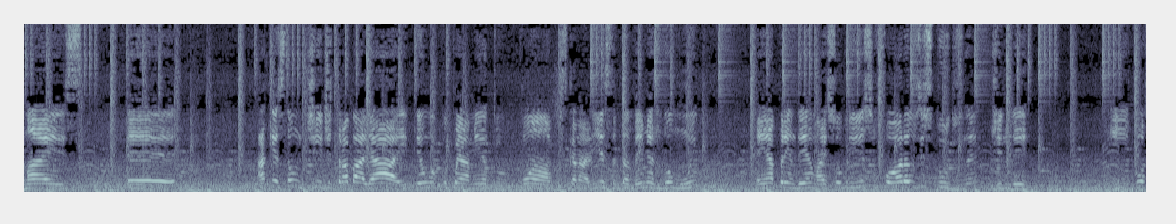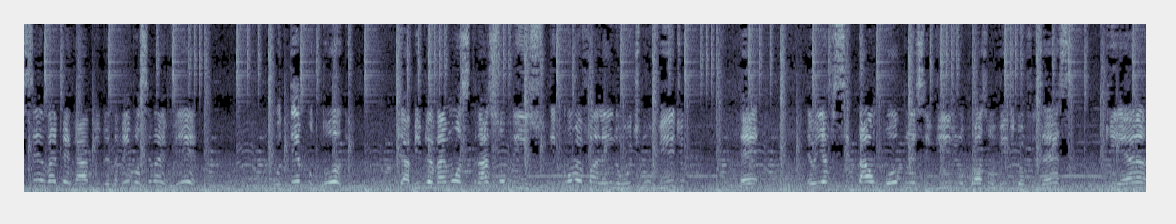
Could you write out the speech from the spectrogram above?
mas é, a questão de, de trabalhar e ter um acompanhamento com a psicanalista também me ajudou muito em aprender mais sobre isso, fora os estudos, né? De ler. E você vai pegar a Bíblia também, você vai ver o tempo todo que a Bíblia vai mostrar sobre isso. E como eu falei no último vídeo, é, eu ia citar um pouco nesse vídeo, no próximo vídeo que eu fizesse, que era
